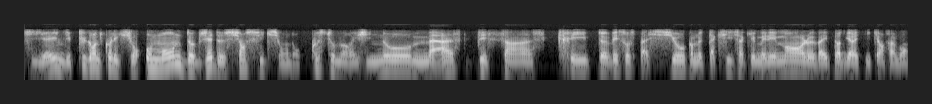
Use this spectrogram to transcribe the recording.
qui est une des plus grandes collections au monde d'objets de science-fiction, donc costumes originaux, masques, dessins, scripts, vaisseaux spatiaux comme le taxi, cinquième élément, le Viper de Galactica, enfin bon,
